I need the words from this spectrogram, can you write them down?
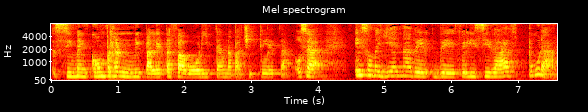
si me compran mi paleta favorita, una pachicleta, o sea, eso me llena de, de felicidad pura.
